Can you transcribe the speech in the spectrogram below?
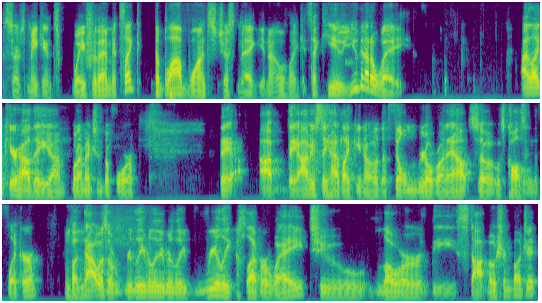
starts making its way for them. It's like the blob wants just Meg, you know, like it's like you, you got away. I like here how they um, what I mentioned before. They uh, they obviously had like you know the film reel run out, so it was causing the flicker. But Mhm. that was a really, really, really, really clever way to lower the stop motion budget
